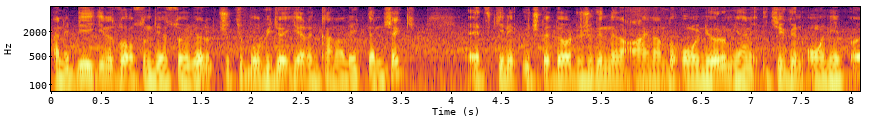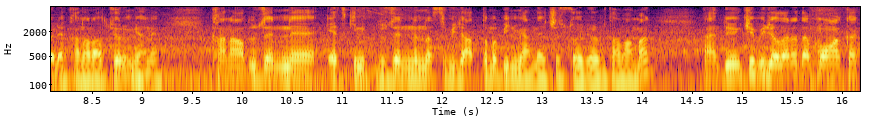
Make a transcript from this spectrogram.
Hani bilginiz olsun diye söylüyorum. Çünkü bu video yarın kanala yüklenecek. Etkini 3 ve 4. günleri aynı anda oynuyorum. Yani 2 gün oynayıp öyle kanala atıyorum. Yani kanal düzenini, etkinlik düzenini nasıl video attığımı bilmeyenler için söylüyorum tamamen. Yani dünkü videolara da muhakkak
